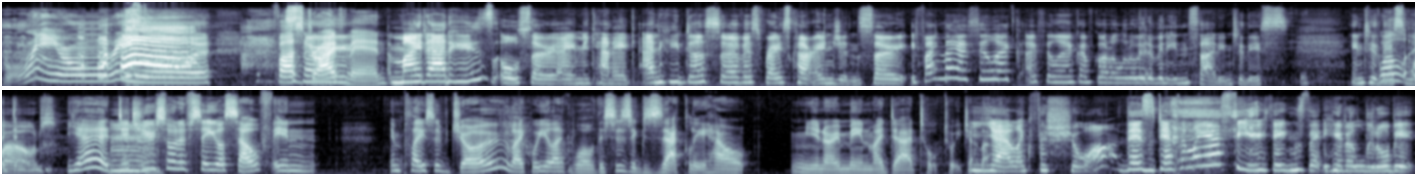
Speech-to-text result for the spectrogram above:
fast So, drive man. My dad is also a mechanic, and he does service race car engines. So, if I may, I feel like I feel like I've got a little bit of an insight into this, into Well, this d- world. Yeah, did you Mm. sort of see yourself in in place of Joe? Like were you like, "Well, this is exactly how you know, me and my dad talk to each other." Yeah, like for sure. There's definitely a few things that hit a little bit,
